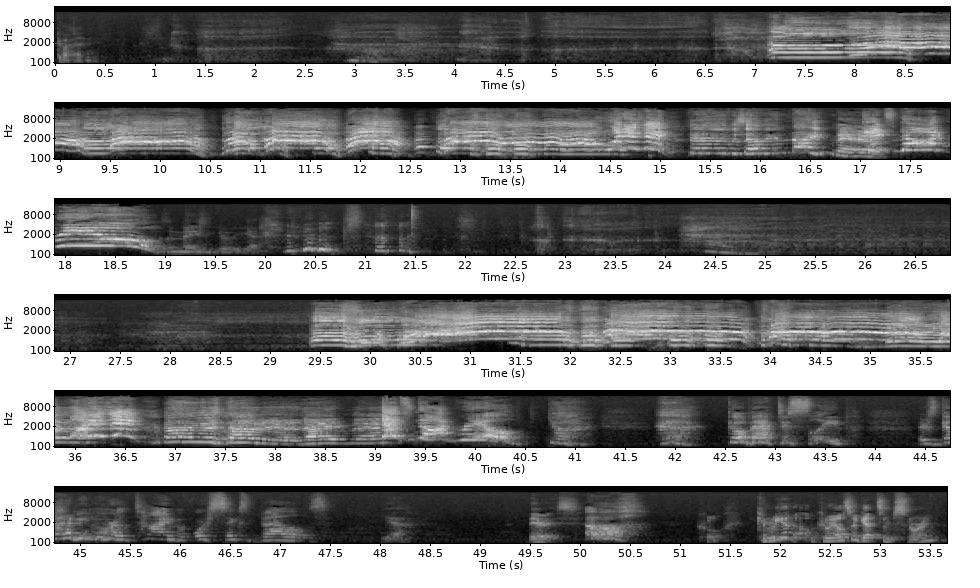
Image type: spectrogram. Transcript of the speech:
Go ahead. What is it? I was having a nightmare. It's not real! It was amazing. Do it again. What is it? I was having a nightmare. That's not real! Go back to sleep. There's gotta be more time before six bells. Yeah. There is. Ugh. Cool. Can we get? Can we also get some snoring?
